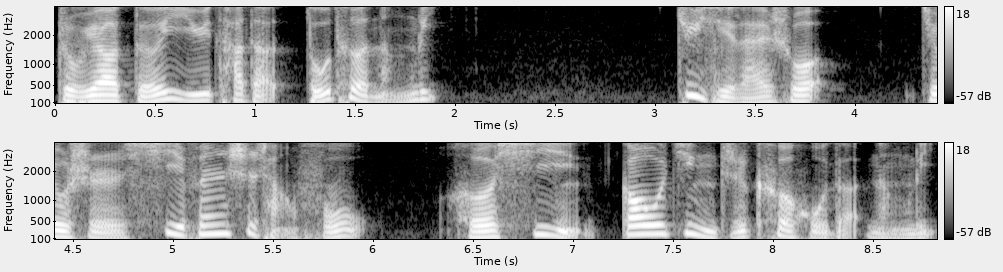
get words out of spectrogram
主要得益于它的独特能力。具体来说，就是细分市场服务和吸引高净值客户的能力。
